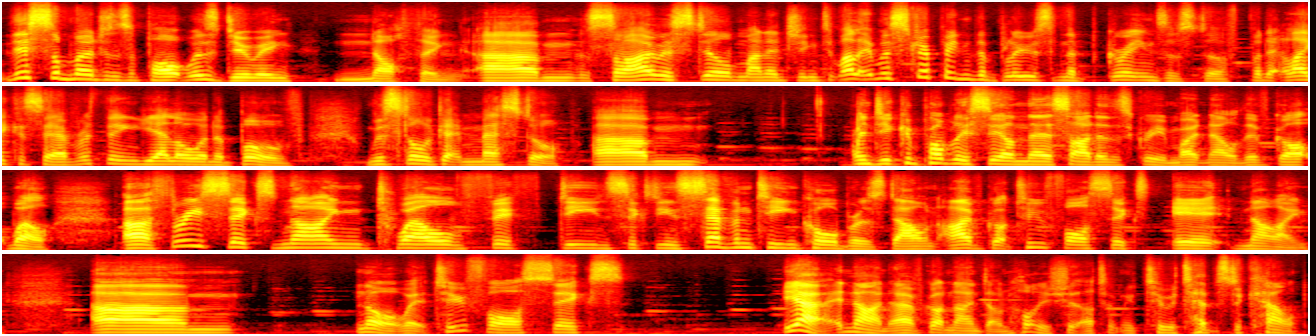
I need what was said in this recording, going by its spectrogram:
this submergent support was doing nothing. Um, so I was still managing to, well, it was stripping the blues and the greens of stuff, but it, like I say, everything yellow and above was still getting messed up. Um, and you can probably see on their side of the screen right now, they've got, well, uh, 3, 6, 9, 12, 15, 16, 17 Cobras down. I've got 2, 4, 6, 8, 9. Um, no, wait, 2, 4, 6, yeah, nine. I've got nine down. Holy shit, that took me two attempts to count.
